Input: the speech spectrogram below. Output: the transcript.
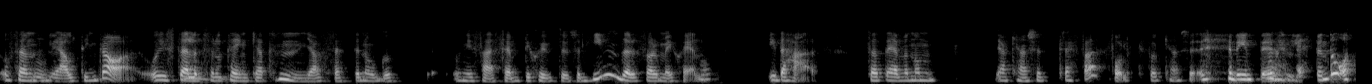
och sen Mm. blir allting bra. Och istället för att tänka att hmm, jag sätter nog upp ungefär 57 000 hinder för mig själv Mm. i det här. Så att även om jag kanske träffar folk så kanske det inte är så lätt ändå.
